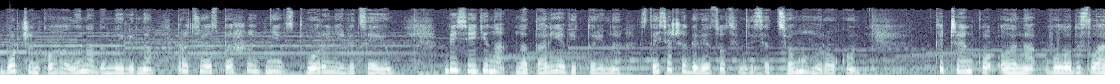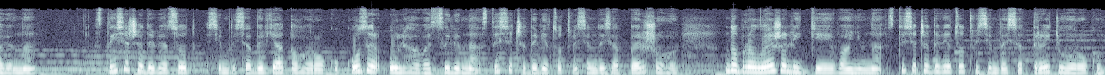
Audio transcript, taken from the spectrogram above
Борченко Галина Данилівна працює з перших днів створення ліцею. Бісідіна Наталія Вікторівна з 1977 року. Киченко Олена Володиславівна з 1979 року, Козир Ольга Васильівна з 1981, Добролежа Лідія Іванівна з 1983 року,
